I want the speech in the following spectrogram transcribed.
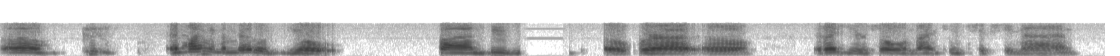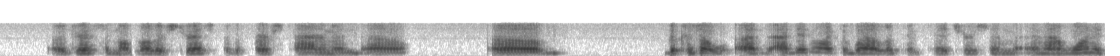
Uh, and hung in the middle, you'll find Mm-hmm. uh, where I, uh, at eight years old in 1969, addressing my mother's dress for the first time, and uh, um, because I, I I didn't like the way I looked in pictures, and and I wanted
